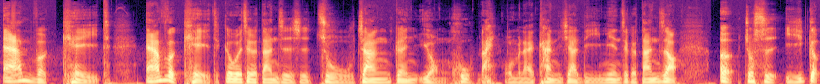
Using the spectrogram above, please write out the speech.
advocate，advocate，各位这个单字是主张跟拥护。来，我们来看一下里面这个单字啊、哦。二就是一个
